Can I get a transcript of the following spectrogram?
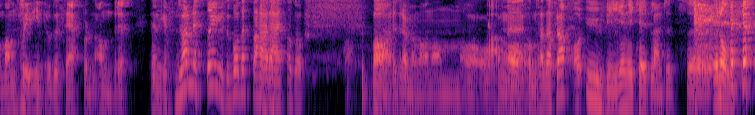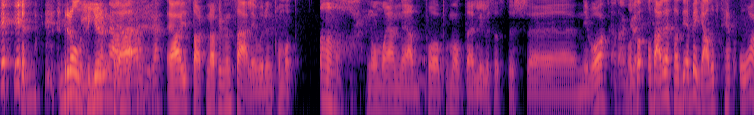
Og man blir introdusert for den andres den Du er nødt til å hilse på! Dette her er Altså Bare drømmer man om å, å komme, og- komme seg derfra. Og uviljen i Kate Blanchetts uh, rolle, rollefigur. Ja, ja, I starten av filmen særlig, hvor hun på en måte Åh, nå må jeg ned på på en måte lillesøsters eh, nivå. Ja, Og så er det dette at de er begge adoptert òg,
